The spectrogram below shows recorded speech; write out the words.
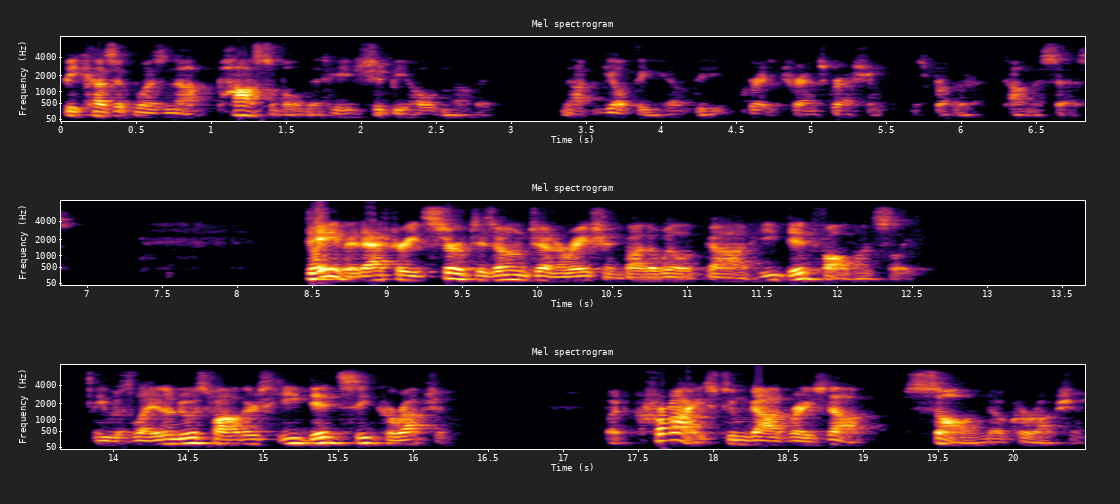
because it was not possible that he should be holden of it, not guilty of the great transgression, as Brother Thomas says. David, after he'd served his own generation by the will of God, he did fall on sleep. He was laid unto his fathers. He did see corruption. But Christ, whom God raised up, saw no corruption.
